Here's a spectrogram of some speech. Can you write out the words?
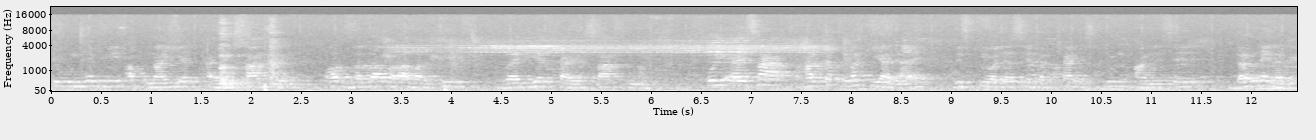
कि उन्हें भी अपनाइयत का एहसास हो और ज़र्रा बराबर की वैरियत का एहसास न हो। कोई ऐसा हरकत न किया जाए जिसकी वजह से बच्चा स्कूल आने से डरने लगे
